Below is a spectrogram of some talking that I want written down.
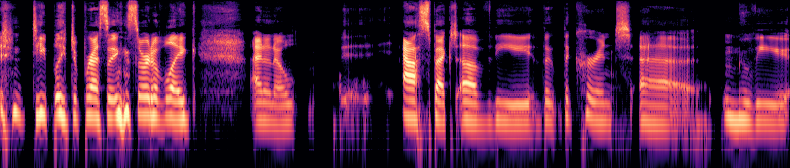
deeply depressing sort of like i don't know eh, aspect of the the, the current uh movie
